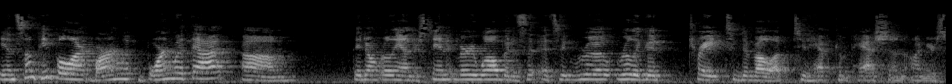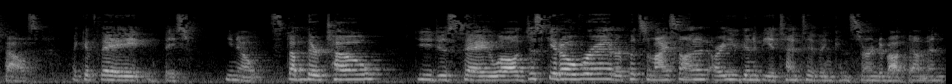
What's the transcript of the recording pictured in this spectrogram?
And some people aren't born with, born with that. Um, they don't really understand it very well, but it's a, it's a real, really good trait to develop to have compassion on your spouse. Like if they, if they, you know, stub their toe, do you just say, well, just get over it or put some ice on it? Are you going to be attentive and concerned about them and,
